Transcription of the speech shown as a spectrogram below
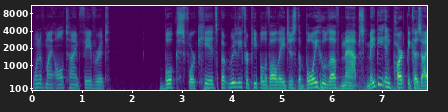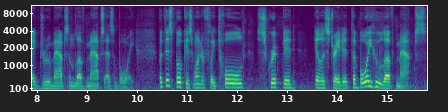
one of my all time favorite books for kids, but really for people of all ages The Boy Who Loved Maps. Maybe in part because I drew maps and loved maps as a boy. But this book is wonderfully told, scripted, illustrated. The Boy Who Loved Maps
